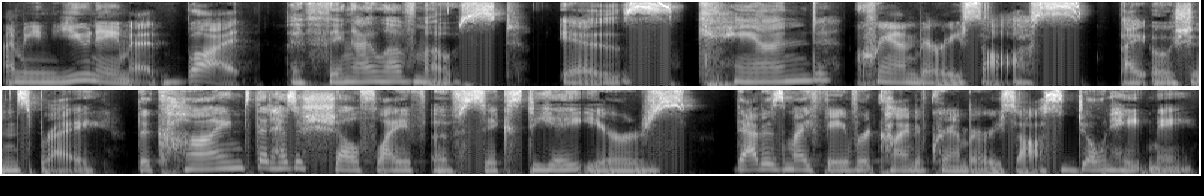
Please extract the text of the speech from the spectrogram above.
I mean, you name it. But the thing I love most is canned cranberry sauce by Ocean Spray, the kind that has a shelf life of 68 years. That is my favorite kind of cranberry sauce. Don't hate me.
